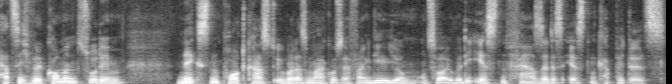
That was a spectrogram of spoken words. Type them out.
Herzlich willkommen zu dem nächsten Podcast über das Markus-Evangelium und zwar über die ersten Verse des ersten Kapitels.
